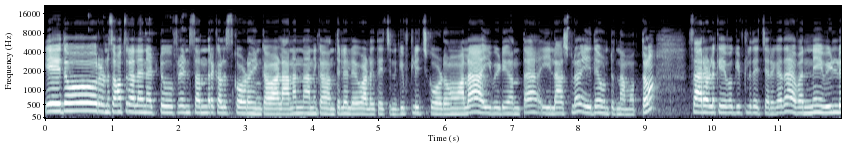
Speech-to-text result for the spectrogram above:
ఏదో రెండు సంవత్సరాలు అయినట్టు ఫ్రెండ్స్ అందరు కలుసుకోవడం ఇంకా వాళ్ళ ఆనందానికి అంతులే లేవు వాళ్ళకి తెచ్చిన గిఫ్ట్లు ఇచ్చుకోవడం అలా ఈ వీడియో అంతా ఈ లాస్ట్లో ఇదే ఉంటుంది ఆ మొత్తం. సార్ వాళ్ళకి ఏవో గిఫ్ట్లు తెచ్చారు కదా అవన్నీ వీళ్ళు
